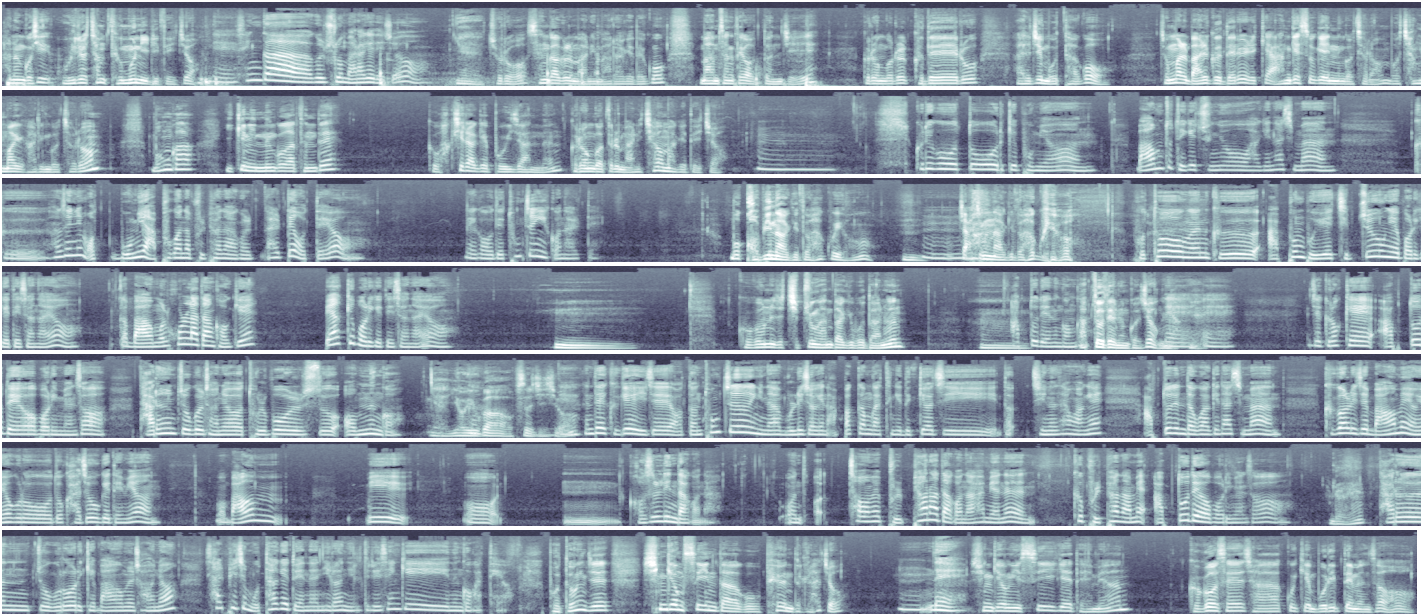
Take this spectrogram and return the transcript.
하는 것이 오히려 참 드문 일이 되죠. 네, 생각을 주로 말하게 되죠. 예, 주로 생각을 많이 말하게 되고 마음 상태가 어떤지 그런 거를 그대로 알지 못하고 정말 말 그대로 이렇게 안개 속에 있는 것처럼 뭐 장막에 가린 것처럼 뭔가 있긴 있는 것 같은데 그 확실하게 보이지 않는 그런 것들을 많이 체험하게 되죠. 음, 그리고 또 이렇게 보면 마음도 되게 중요하긴 하지만 그 선생님 어, 몸이 아프거나 불편하고 할때 어때요? 내가 어디에 통증이 있거나 할 때. 뭐 겁이 나기도 하고요. 음, 음, 짜증 나기도 하고요. 보통은 그 아픈 부위에 집중해 버리게 되잖아요. 그러니까 마음을 홀라당 거기에 빼앗겨 버리게 되잖아요. 음, 그거는 이제 집중한다기보다는 음, 압도되는 건가? 압도되는 거죠. 그냥. 네, 예. 네. 이제 그렇게 압도되어 버리면서 다른 쪽을 전혀 돌볼 수 없는 거. 예, 여유가 없어지죠. 네, 근데 그게 이제 어떤 통증이나 물리적인 압박감 같은 게 느껴지는 상황에 압도된다고 하긴 하지만 그걸 이제 마음의 영역으로도 가져오게 되면 뭐 마음이 뭐 음, 거슬린다거나 원, 어, 처음에 불편하다거나 하면은 그 불편함에 압도되어 버리면서 네. 다른 쪽으로 이렇게 마음을 전혀 살피지 못하게 되는 이런 일들이 생기는 것 같아요. 보통 이제 신경 쓰인다고 표현들을 하죠. 음, 네. 신경이 쓰이게 되면 그것에 자꾸 이렇게 몰입되면서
